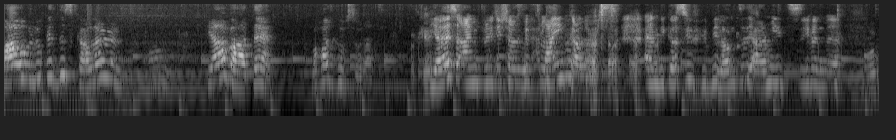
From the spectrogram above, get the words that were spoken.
wow, look at this color. Oh, क्या बात है बहुत खूबसूरत okay. Yes, I'm pretty sure with flying colors. and because you belong to the army, it's even uh, Oh like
